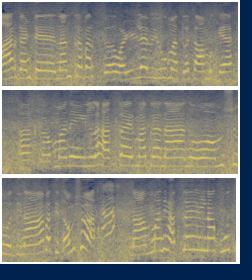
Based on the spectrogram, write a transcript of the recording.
ಆರು ಗಂಟೆ ನಂತರ ಬರ್ಕ. ಒಳ್ಳೆ ವ್ಯೂ ಮಾತ್ರ ಕಾಂಬಕ್ಕೆ. ನಮ್ಮನೆ ಇಲ್ಲ, ಹತ್ರ ಇರ್ ಮಾತ್ರ ನಾನು, ಅಂಶು, ದಿನಾ ಬರ್ತಿತ್ತು ಅಂಶು ನಮ್ಮನೆ ಹತ್ರ ಇಲ್ಲ ನಾವು ಕೂತ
